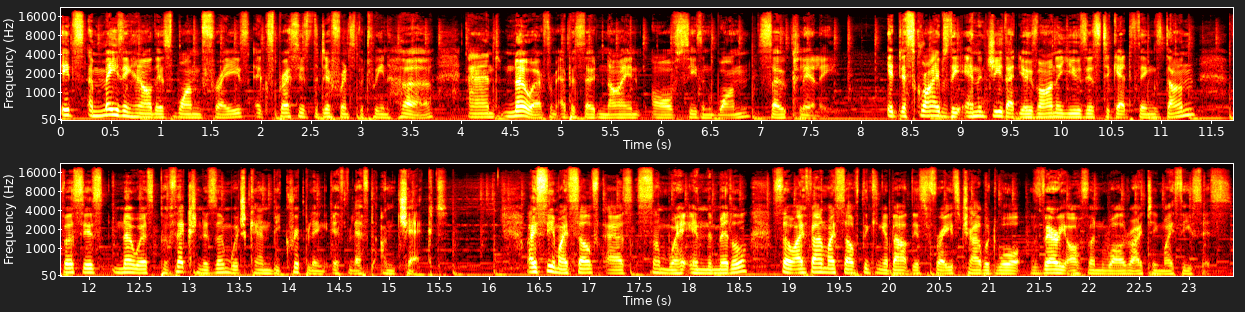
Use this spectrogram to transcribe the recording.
It's amazing how this one phrase expresses the difference between her and Noah from episode 9 of season 1 so clearly. It describes the energy that Jovana uses to get things done versus Noah's perfectionism, which can be crippling if left unchecked. I see myself as somewhere in the middle, so I found myself thinking about this phrase chabuduo very often while writing my thesis.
